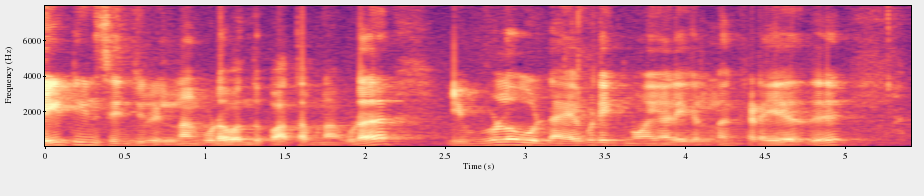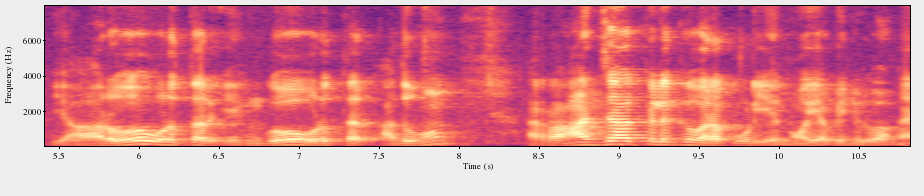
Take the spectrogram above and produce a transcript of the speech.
எயிட்டீன் செஞ்சுரியிலாம் கூட வந்து பார்த்தோம்னா கூட இவ்வளவு டயபெட்டிக் நோயாளிகள்லாம் கிடையாது. யாரோ ஒருத்தர் எங்கோ ஒருத்தர் அதுவும் ராஜாக்களுக்கு வரக்கூடிய நோய் அப்படின்னு சொல்லுவாங்க.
